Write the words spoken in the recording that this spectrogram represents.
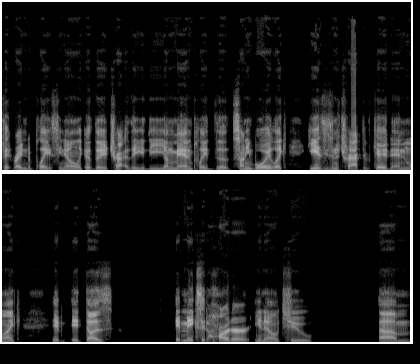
fit right into place. You know, like uh, the tra- the the young man played the Sonny boy, like he is. He's an attractive kid, and like it it does it makes it harder, you know, to um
